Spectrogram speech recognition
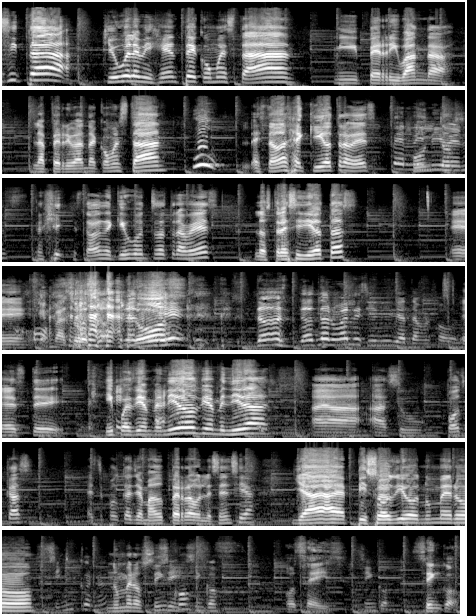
¿Qué huele, racita? ¿Qué huele, mi gente? ¿Cómo están? Mi perribanda. La perribanda, ¿cómo están? Estamos aquí otra vez juntos. Estamos aquí juntos otra vez. Los tres idiotas. Eh, ¿Qué pasó? Dos. Dos, dos normales y un idiota, por favor. este. Y pues bienvenidos, bienvenidas a, a su podcast. Este podcast llamado Perra Adolescencia. Ya episodio número. ¿Cinco, no? Número Sí, 5. cinco. O seis. Cinco. Cinco.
